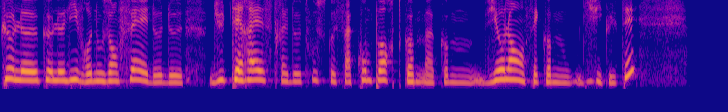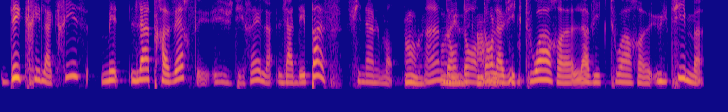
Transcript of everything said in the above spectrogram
que le, que le livre nous en fait de, de- du terrestre et de tout ce que ça comporte comme, comme violence et comme difficulté, décrit la crise, mais la traverse et, je dirais la, la dépasse finalement Oui, hein, dans, oui. dans- Ah, dans la victoire, euh, la victoire euh, ultime.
